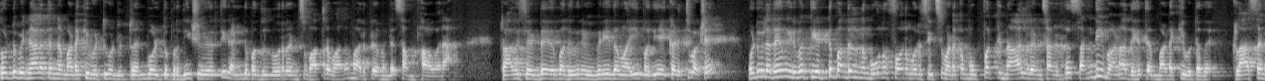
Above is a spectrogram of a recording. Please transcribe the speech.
തൊട്ടു പിന്നാലെ തന്നെ മടക്കി വിട്ടുകൊണ്ട് ട്രെൻ ബോൾട്ട് പ്രതീക്ഷ ഉയർത്തി. രണ്ട് പന്തിൽ നൂറ് റൺസ് മാത്രമാണ് മാർക്കളവിന്റെ സംഭാവന. ട്രാവിസ് ഹെഡ് പതിവിന് വിപരീതമായി പതിയെ കളിച്ചു. പക്ഷേ ഒടുവിൽ അദ്ദേഹം ഇരുപത്തിയെട്ട് പന്തിൽ നിന്ന് മൂന്ന് ഫോറും ഒരു സിക്സും അടക്കം മുപ്പത്തിനാല് റൺസാണ് എടുത്തത്. സന്ദീപാണ് അദ്ദേഹത്തെ മടക്കി വിട്ടത്. ക്ലാസൻ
